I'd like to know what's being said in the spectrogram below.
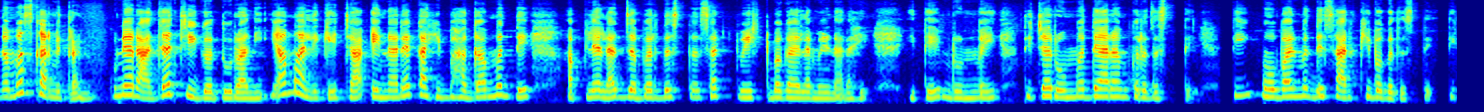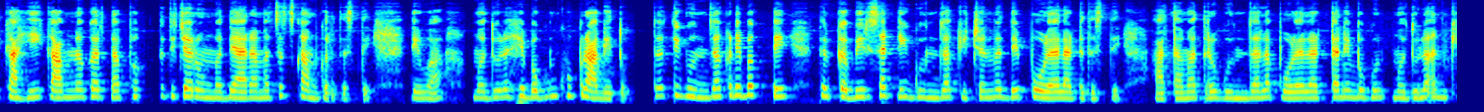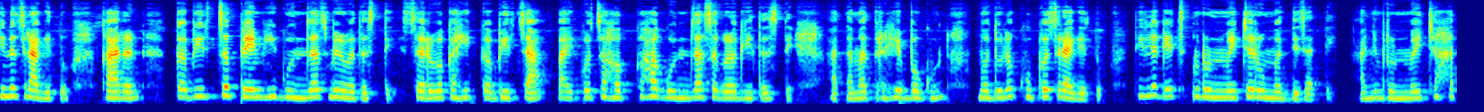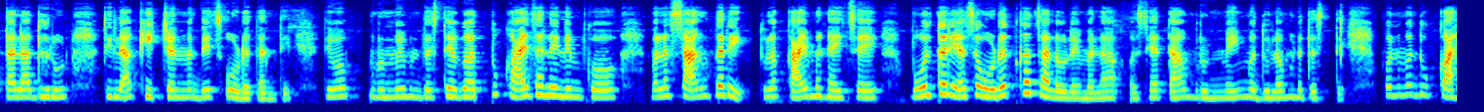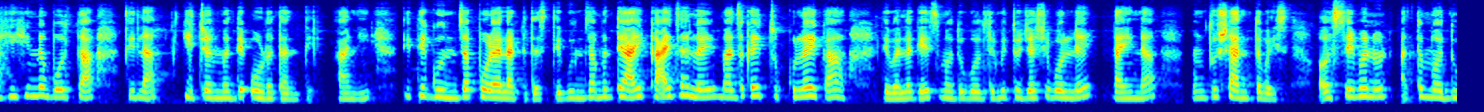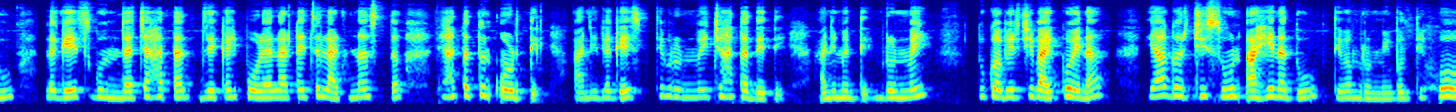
नमस्कार मित्रांनो. कुण्या राजाची गतुराणी या मालिकेच्या येणाऱ्या काही भागामध्ये आपल्याला जबरदस्त असा ट्विस्ट बघायला मिळणार आहे. इथे मृण्मयी तिच्या रूममध्ये आराम करत असते. ती मोबाईलमध्ये सारखी बघत असते. ती काहीही काम न करता फक्त तिच्या रूममध्ये आरामाचंच काम करत असते. तेव्हा मधुला हे बघून खूप राग येतो. तर ती गुंजाकडे बघते तर कबीरसाठी गुंजा किचनमध्ये पोळ्या लाटत असते. आता मात्र गुंजाला पोळ्या लाटताना बघून मधूला आणखीनच राग येतो. कारण कबीरचं प्रेम ही गुंजाच मिळवत असते. सर्व काही कबीरचा बायकोचा हक्क हा गुंजा सगळं घेत असते. आता मात्र हे बघून मधूला खूपच राग येतो. ती लगेच मृण्मयीच्या रूममध्ये जाते. आणि मृण्मयीच्या हाताला धरून तिला किचनमध्येच ओढत आणते. तेव्हा मृण्मयी म्हणत असते अगं तू काय झालंय नेमकं? मला सांग तरी तुला काय म्हणायचं आहे बोल तरी असं ओढत का चालवलंय मला? असे आता मृण्मयी मधूला म्हणत असते. पण मधू काहीही न बोलता तिला किचनमध्ये ओढत आणते आणि तिथे गुंजा पोळ्या लाटत असते. गुंजा म्हणते आई काय झालंय? माझं काही चुकलंय का? तेव्हा लगेच मधू बोलते मी तुझ्याशी बोलले नाही ना? मग तू शांत बैस. असे म्हणून आता मधू लगेच गुंजाच्या हातात जे काही पोळ्या लाटायचं लाटणं असतं ते हातातून ओढते आणि लगेच ते मृण्मयीच्या हातात देते आणि म्हणते मृण्मयी तू कबीरची बायको आहे ना? या घरची सून आहे ना तू? तेव्हा मृण्मयी बोलते हो.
